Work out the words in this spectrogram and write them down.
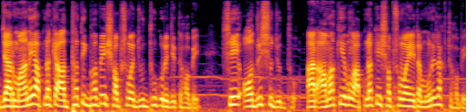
যার মানে আপনাকে আধ্যাত্মিকভাবে সবসময় যুদ্ধ করে যেতে হবে, সেই অদৃশ্য যুদ্ধ। আর আমাকে এবং আপনাকে সবসময় এটা মনে রাখতে হবে।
